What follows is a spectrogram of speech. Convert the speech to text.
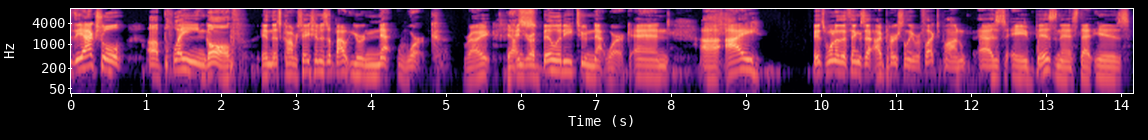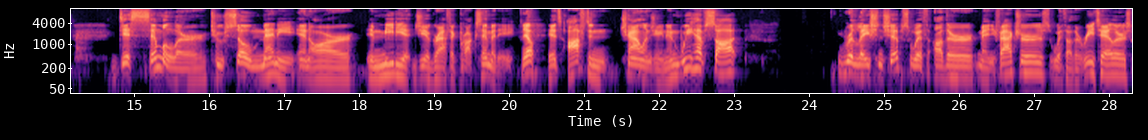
the actual uh, playing golf in this conversation is about your network, right? Yes. and your ability to network. And uh, I, it's one of the things that I personally reflect upon as a business that is dissimilar to so many in our immediate geographic proximity. Yep. It's often challenging. And we have sought relationships with other manufacturers, with other retailers,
